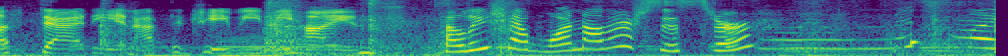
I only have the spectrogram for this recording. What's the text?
left daddy and at the JB behind. At least you have one other sister. Miss my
